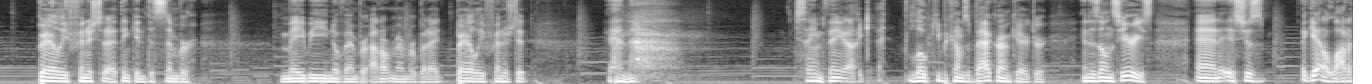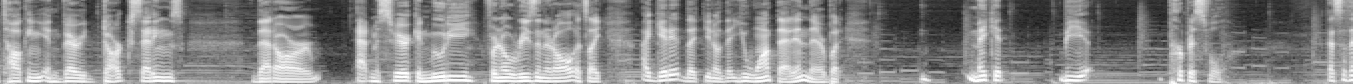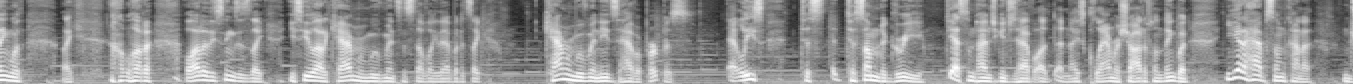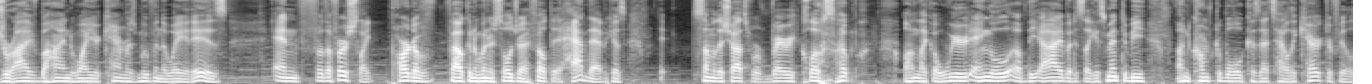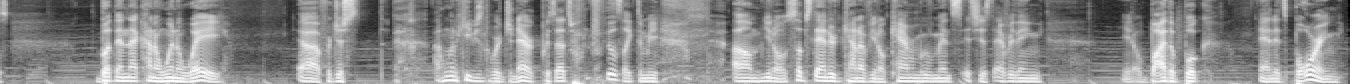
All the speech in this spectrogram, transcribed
barely finished it, I think, in December, maybe November. I don't remember, but I barely finished it. And same thing, like Loki becomes a background character in his own series. And it's just, again, a lot of talking in very dark settings that are atmospheric and moody for no reason at all. It's like I get it that you know that you want that in there, but make it be purposeful. That's the thing with like a lot of a lot of these things is like you see a lot of camera movements and stuff like that, but it's like camera movement needs to have a purpose, at least to to some degree. Yeah, sometimes you can just have a, a nice glamour shot of something, but you got to have some kind of drive behind why your camera's moving the way it is and for the first like part of Falcon and Winter Soldier, I felt it had that because it, some of the shots were very close up on like a weird angle of the eye, but it's like it's meant to be uncomfortable because that's how the character feels. But then that kind of went away uh, for just I'm gonna keep using the word generic because that's what it feels like to me. Um, you know, substandard kind of you know camera movements. It's just everything, you know, by the book, and it's boring.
